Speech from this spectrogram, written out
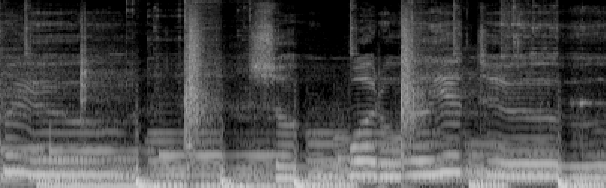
for you. So, what will you do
